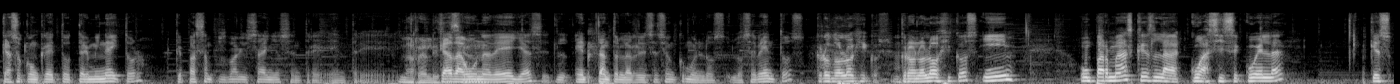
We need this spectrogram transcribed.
Caso concreto, Terminator, que pasan pues varios años entre, entre cada una de ellas, en, tanto en la realización como en los, los eventos. Cronológicos. Cronológicos. Y un par más que es la cuasi secuela, que es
